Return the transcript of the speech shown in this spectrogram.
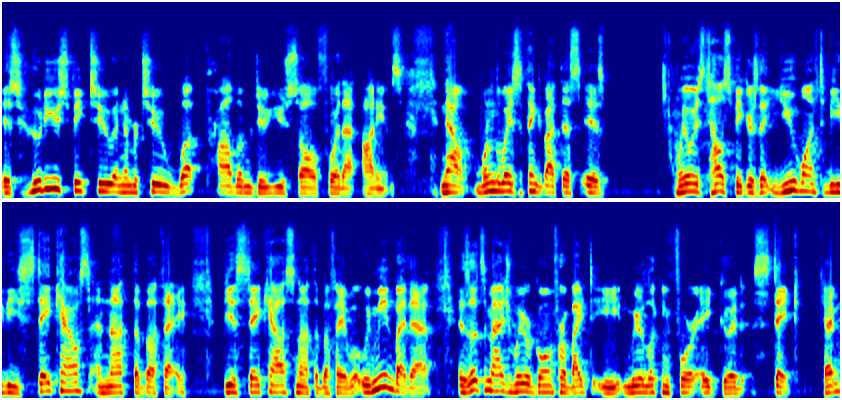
is who do you speak to? And number two, what problem do you solve for that audience? Now, one of the ways to think about this is we always tell speakers that you want to be the steakhouse and not the buffet. Be a steakhouse, not the buffet. What we mean by that is let's imagine we were going for a bite to eat and we were looking for a good steak. Okay.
